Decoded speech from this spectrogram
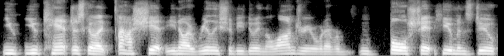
you you can't just go like ah shit you know i really should be doing the laundry or whatever bullshit humans do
